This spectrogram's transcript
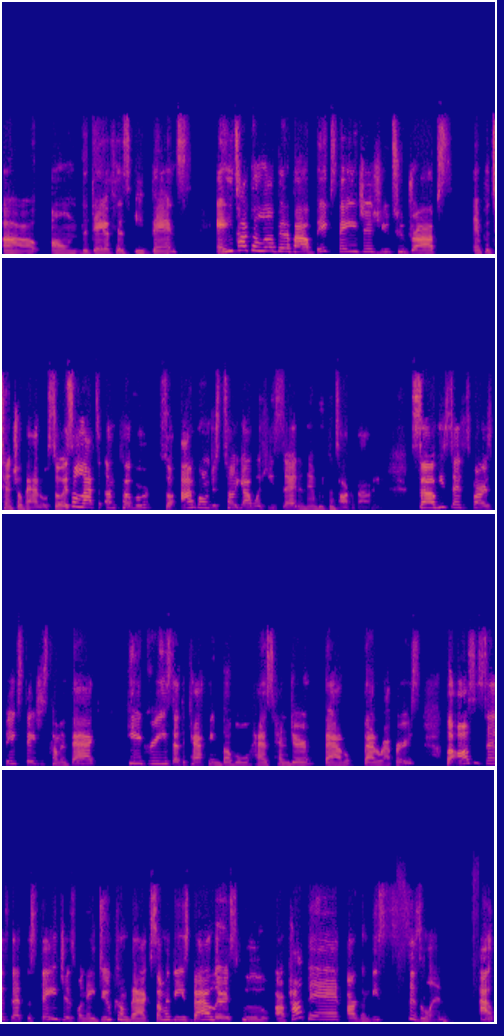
uh, on the day of his events. And he talked a little bit about big stages, YouTube drops, and potential battles. So it's a lot to uncover. So I'm going to just tell y'all what he said and then we can talk about it. So he says, as far as big stages coming back, he agrees that the caffeine bubble has hindered battle battle rappers, but also says that the stages, when they do come back, some of these battlers who are popping are going to be sizzling out.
